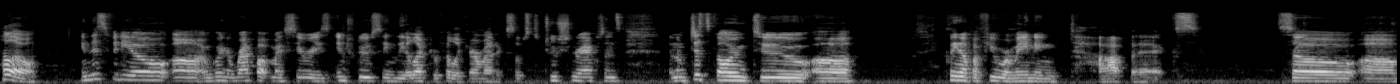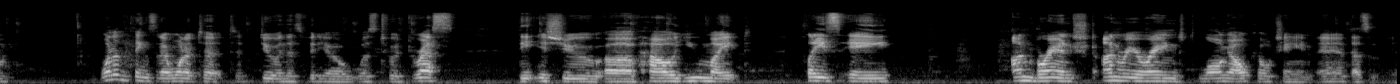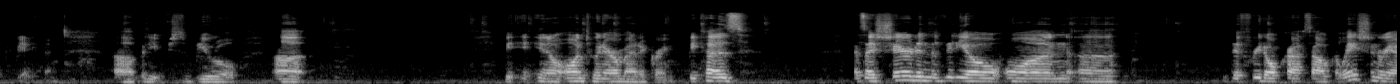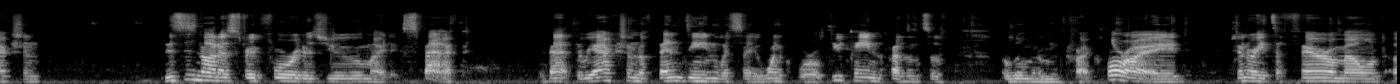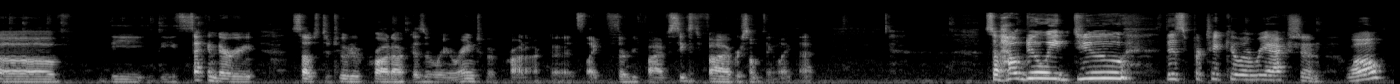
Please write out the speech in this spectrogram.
Hello. In this video, uh, I'm going to wrap up my series introducing the electrophilic aromatic substitution reactions, and I'm just going to uh, clean up a few remaining topics. So, um, one of the things that I wanted to, to do in this video was to address the issue of how you might place a unbranched, unrearranged long alkyl chain, and it doesn't it could be anything uh, but it's butyl, uh, you know, onto an aromatic ring. Because, as I shared in the video on uh, the Friedel-Crafts alkylation reaction, this is not as straightforward as you might expect. That the reaction of benzene with, say, 1-chlorobutane in the presence of aluminum trichloride generates a fair amount of the, the secondary substituted product as a rearrangement product. And it's like 35, 65 or something like that. So how do we do this particular reaction? Well,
